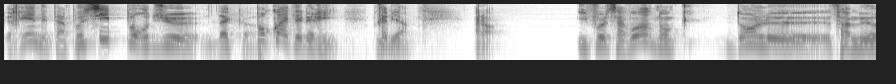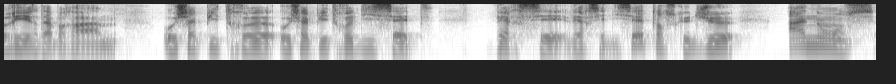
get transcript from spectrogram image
rien n'est impossible pour Dieu. D'accord. Pourquoi a-t-elle ri? Très bien. Alors, il faut le savoir, donc, dans le fameux rire d'Abraham, au chapitre, au chapitre 17, verset, verset 17, lorsque Dieu annonce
